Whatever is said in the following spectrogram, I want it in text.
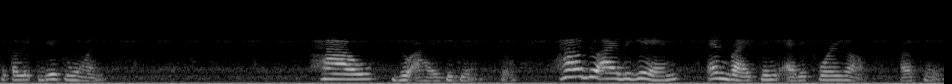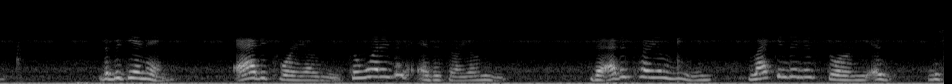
take a look this one. How do I begin? So, how do I begin in writing editorial? Okay. The beginning editorial lead. So what is an editorial lead? The editorial lead, like in the news story, is the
